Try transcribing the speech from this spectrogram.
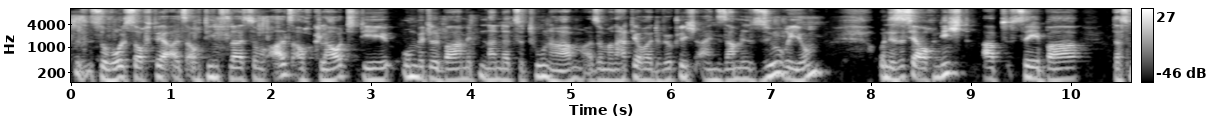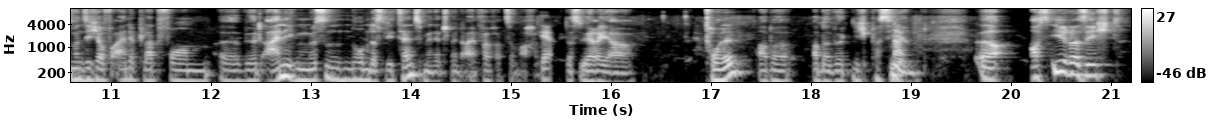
sowohl Software als auch Dienstleistung als auch Cloud, die unmittelbar miteinander zu tun haben. Also man hat ja heute wirklich ein Sammelsurium und es ist ja auch nicht absehbar, dass man sich auf eine Plattform äh, wird einigen müssen, nur um das Lizenzmanagement einfacher zu machen. Ja. Das wäre ja toll, aber, aber wird nicht passieren. Äh, aus Ihrer Sicht,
